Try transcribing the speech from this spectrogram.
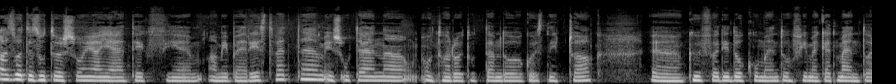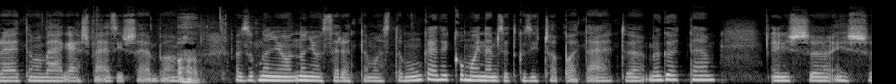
Az volt az utolsó olyan játékfilm, amiben részt vettem, és utána otthonról tudtam dolgozni csak. Külföldi dokumentumfilmeket mentoráltam a vágás fázisában. Aha. Azok nagyon, nagyon szerettem azt a munkát, egy komoly nemzetközi csapatát ö, mögöttem, és, és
